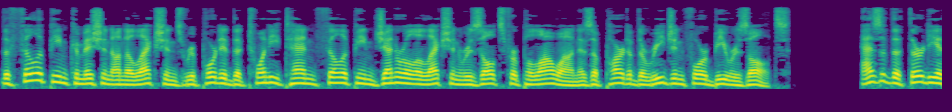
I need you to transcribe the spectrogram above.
The Philippine Commission on Elections reported the 2010 Philippine general election results for Palawan as a part of the Region 4B results. As of 30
